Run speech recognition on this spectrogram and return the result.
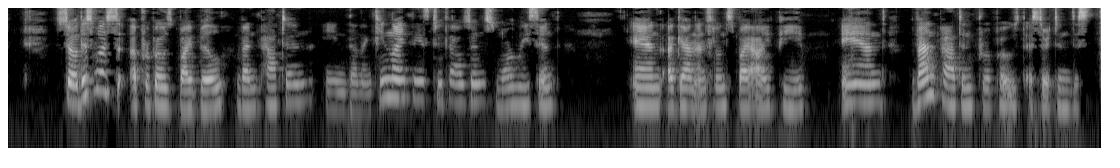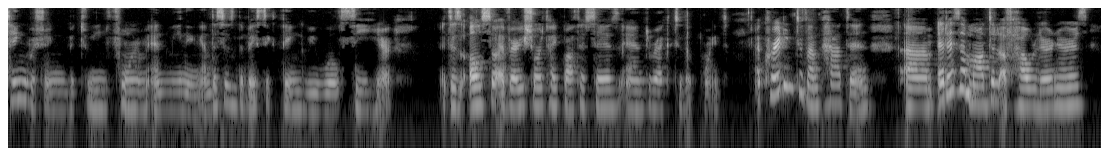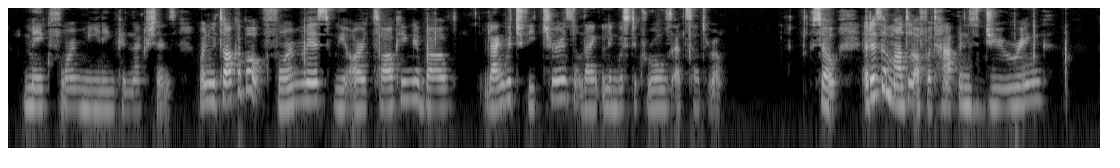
So this was uh, proposed by Bill VanPatten in the 1990s, 2000s, more recent, and again influenced by IP. And VanPatten proposed a certain distinguishing between form and meaning, and this is the basic thing we will see here. It is also a very short hypothesis and direct to the point. According to VanPatten, um, it is a model of how learners make form meaning connections. When we talk about form miss, we are talking about language features, lang linguistic rules, etc. So it is a model of what happens during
